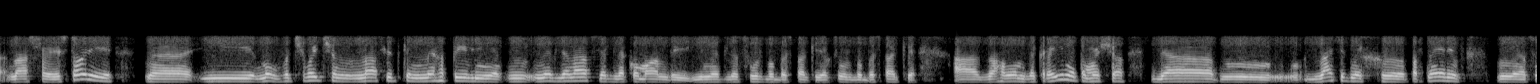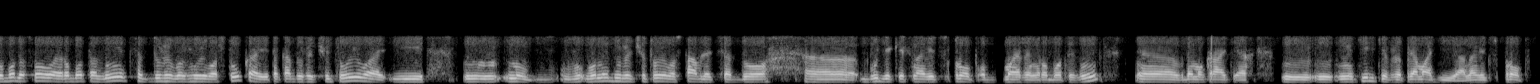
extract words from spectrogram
нашої історії. Е, і ну вочевидь, наслідки негативні не для нас, як для команди, і не для служби безпеки, як служби безпеки, а загалом для країни, тому що для західних е, партнерів свобода слова і робота змі це дуже важлива штука, і така дуже чутлива, і ну вони дуже чутливо ставляться до е, будь-яких навіть спроб обмежень роботи змі в демократіях, не тільки вже пряма дія, а навіть спроб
